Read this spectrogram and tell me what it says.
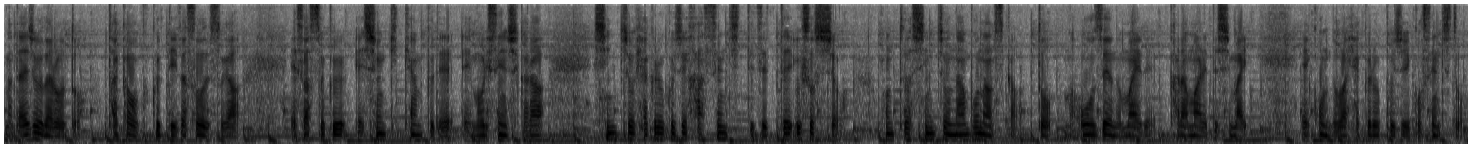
まあ、大丈夫だろうと高をくくっていたそうですが早速春季キャンプで森選手から身長1 6 8センチって絶対嘘っしょ本当は身長なんぼなんすかと、まあ、大勢の前で絡まれてしまい今度は1 6 5センチとこ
